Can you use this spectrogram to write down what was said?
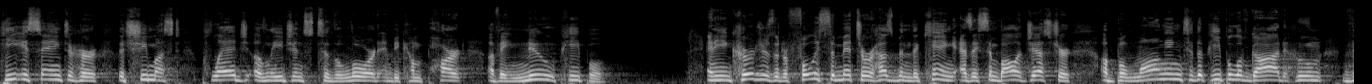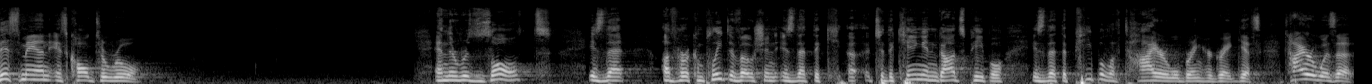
He is saying to her that she must pledge allegiance to the Lord and become part of a new people. And he encourages her to fully submit to her husband, the king, as a symbolic gesture of belonging to the people of God whom this man is called to rule. And the result is that of her complete devotion is that the, uh, to the king and God's people is that the people of Tyre will bring her great gifts. Tyre was a,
